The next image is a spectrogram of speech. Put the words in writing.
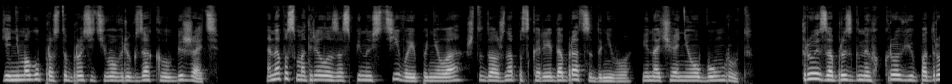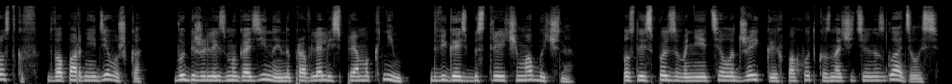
Я не могу просто бросить его в рюкзак и убежать. Она посмотрела за спину Стива и поняла, что должна поскорее добраться до него, иначе они оба умрут. Трое забрызганных кровью подростков, два парня и девушка, выбежали из магазина и направлялись прямо к ним, двигаясь быстрее, чем обычно. После использования тела Джейка их походка значительно сгладилась.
